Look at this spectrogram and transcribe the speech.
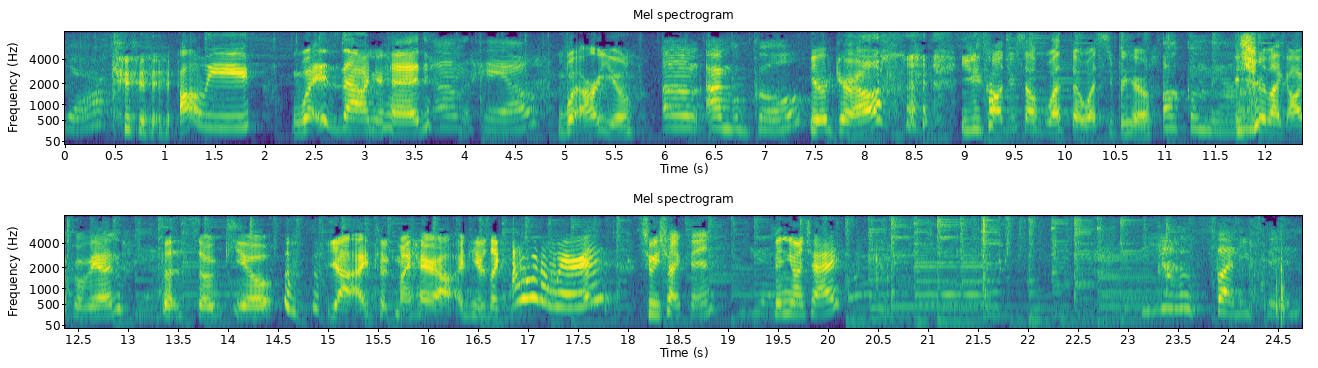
Yeah. Ollie, what is that on your head? Um, hair. What are you? Um, I'm a girl. You're a girl? you called yourself what though? What superhero? Aquaman. You're like Aquaman? Yeah. That's so cute. yeah, I took my hair out and he was like, I wanna wear it. Should we try Finn? Yeah. Finn, you wanna try? You're funny, Finn.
